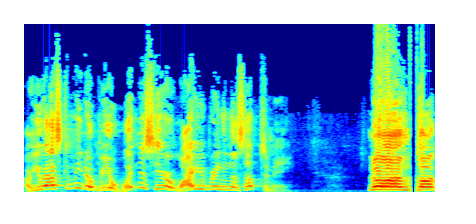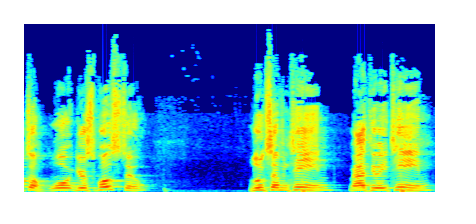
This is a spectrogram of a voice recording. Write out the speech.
Are you asking me to be a witness here? Why are you bringing this up to me? No, I haven't talked to him. Well, you're supposed to. Luke 17, Matthew 18.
